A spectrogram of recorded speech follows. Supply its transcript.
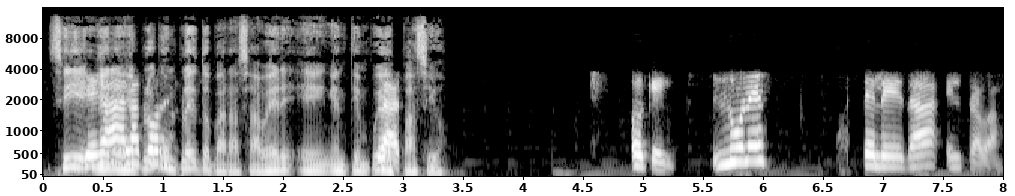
Sí, y el ejemplo completo para saber en, en tiempo y espacio. Ok, lunes se le da el trabajo.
